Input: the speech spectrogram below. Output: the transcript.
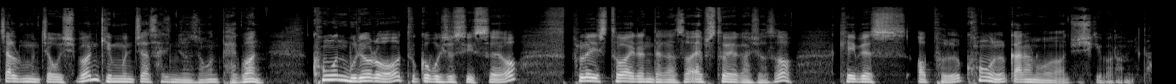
짧은 문자 50원, 긴 문자 사진 전송은 100원. 콩은 무료로 듣고 보실 수 있어요. 플레이스토어 이런 데 가서 앱스토어에 가셔서 KBS 어플 콩을 깔아놓아 주시기 바랍니다.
